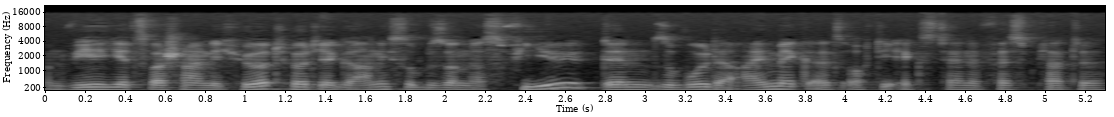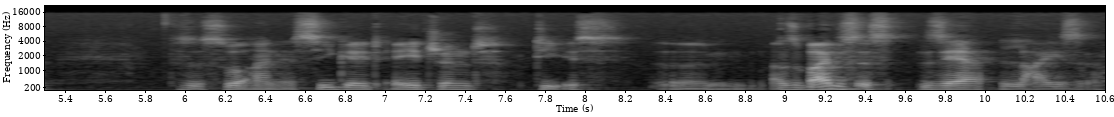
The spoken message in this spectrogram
Und wie ihr jetzt wahrscheinlich hört, hört ihr gar nicht so besonders viel, denn sowohl der iMac als auch die externe Festplatte, das ist so eine Seagate Agent, die ist, ähm, also beides ist sehr leise.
